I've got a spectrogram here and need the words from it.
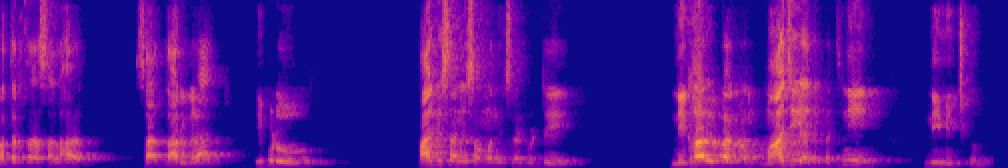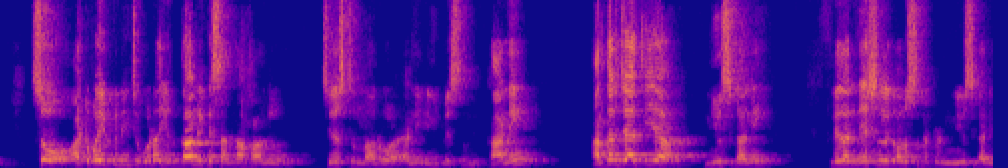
భద్రతా సలహా దారుగా ఇప్పుడు పాకిస్తాన్కి సంబంధించినటువంటి నిఘా విభాగం మాజీ అధిపతిని నియమించుకుంది. సో అటువైపు నుంచి కూడా యుద్ధానికి సన్నాహాలు చేస్తున్నారు అని వినిపిస్తుంది. కానీ అంతర్జాతీయ న్యూస్ కానీ లేదా నేషనల్గా వస్తున్నటువంటి న్యూస్ కానీ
